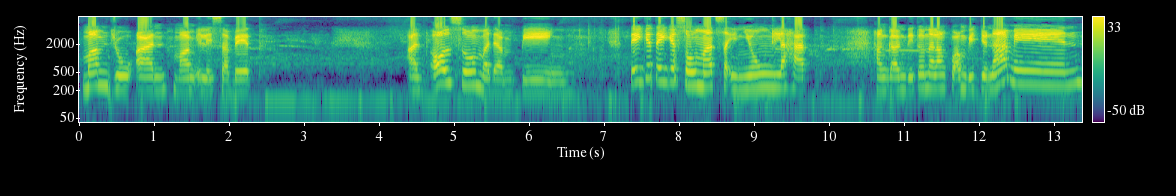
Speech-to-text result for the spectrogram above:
Ma'am Joanne, Ma'am Elizabeth, and also Madam Ping. Thank you, thank you so much sa inyong lahat. Hanggang dito na lang po ang video namin.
